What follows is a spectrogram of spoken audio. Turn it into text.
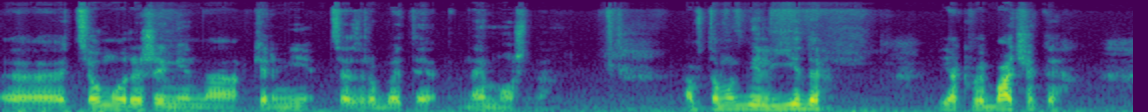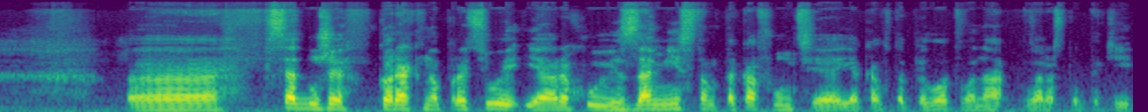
е, цьому режимі на кермі це зробити не можна. Автомобіль їде, як ви бачите. Е, все дуже коректно працює, і я рахую за містом така функція, як автопілот. Вона зараз тут такий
